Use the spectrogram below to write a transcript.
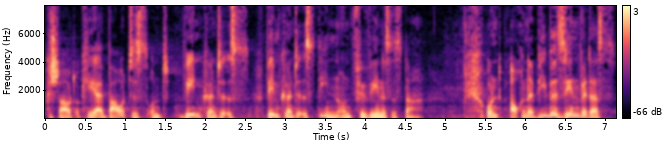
geschaut, okay, er baut es und wen könnte es, wem könnte es dienen und für wen ist es da. Und auch in der Bibel sehen wir das,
